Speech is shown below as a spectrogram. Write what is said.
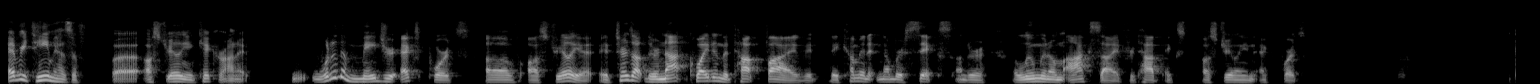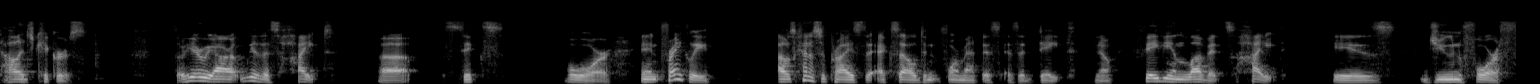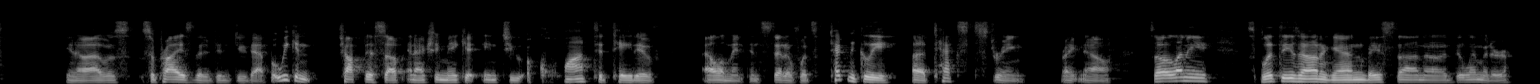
Every team has a uh, Australian kicker on it. What are the major exports of Australia? It turns out they're not quite in the top five. It, they come in at number six under aluminum oxide for top ex Australian exports. College kickers. So here we are. Look at this height, uh, six four. And frankly, I was kind of surprised that Excel didn't format this as a date. You know, Fabien Lovett's height is June 4th. You know, I was surprised that it didn't do that, but we can chop this up and actually make it into a quantitative element instead of what's technically a text string right now. So let me split these out again based on a delimiter.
